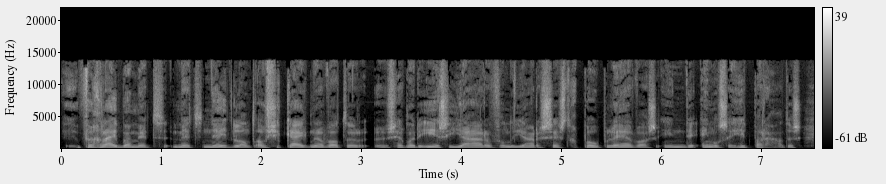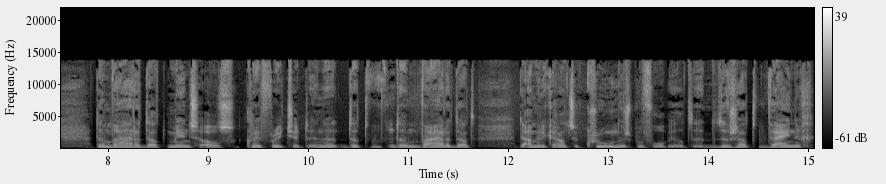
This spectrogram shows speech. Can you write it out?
Vergelijkbaar met, met Nederland. Als je kijkt naar wat er eh, zeg maar, de eerste jaren van de jaren 60 populair was in de Engelse hitparades, dan waren dat mensen als Cliff Richard. En eh, dat, dan waren dat de Amerikaanse crooners bijvoorbeeld. Eh, Er zat weinig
